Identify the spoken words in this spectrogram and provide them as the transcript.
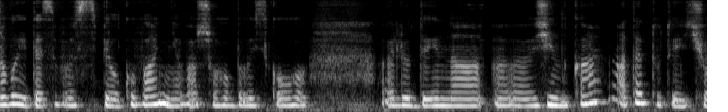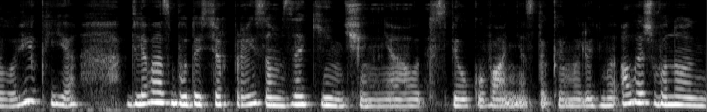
Вийде з спілкування вашого близького людина, е, жінка, а те тут і чоловік є. Для вас буде сюрпризом закінчення от, спілкування з такими людьми, але ж воно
